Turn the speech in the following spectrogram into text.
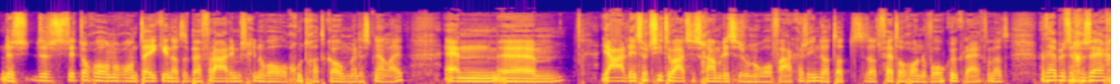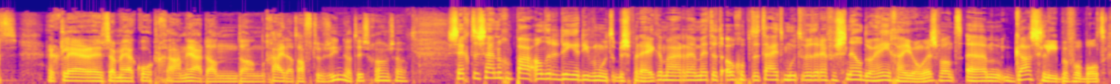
dus, dus er zit toch wel nog wel een teken in... dat het bij Ferrari misschien nog wel goed gaat komen met de snelheid. En um, ja, dit soort situaties gaan we dit seizoen nog wel vaker zien. Dat, dat, dat Vettel gewoon de voorkeur krijgt. En dat, dat hebben ze gezegd. Leclerc is daarmee akkoord gegaan. Ja, dan, dan ga je dat af en toe zien. Dat is gewoon zo. Zegt, er zijn nog een paar andere dingen die we moeten bespreken. Maar uh, met het oog op de tijd moeten we er even snel doorheen gaan, jongens. Want um, Gasly bijvoorbeeld.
